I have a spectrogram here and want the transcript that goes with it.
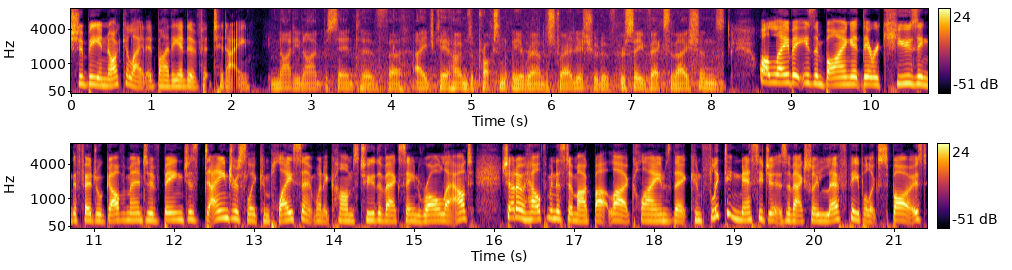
should be inoculated by the end of today. 99% of uh, aged care homes approximately around Australia should have received vaccinations. While Labor isn't buying it, they're accusing the federal government of being just dangerously complacent when it comes to the vaccine rollout. Shadow Health Minister Mark Butler claims that conflicting messages have actually left people exposed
